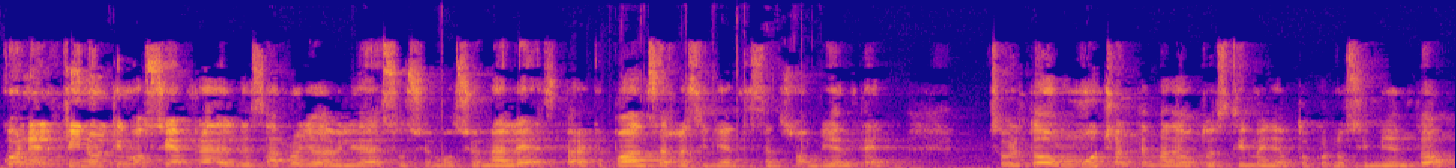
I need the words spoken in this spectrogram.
con el fin último siempre del desarrollo de habilidades socioemocionales para que puedan ser resilientes en su ambiente, sobre todo mucho el tema de autoestima y autoconocimiento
